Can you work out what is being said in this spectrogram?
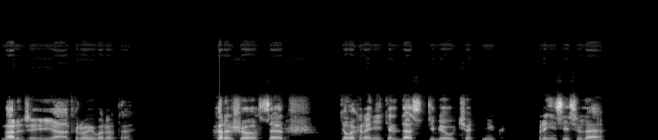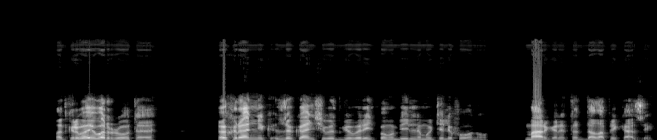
Марджи, я открою ворота. Хорошо, Серж. Телохранитель даст тебе учетник. Принеси сюда. Открываю ворота. Охранник заканчивает говорить по мобильному телефону. Маргарет отдала приказы.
